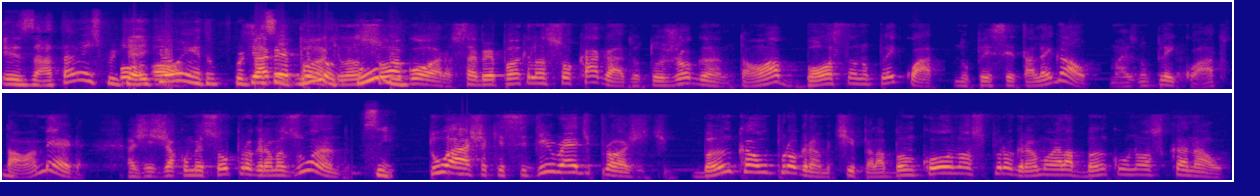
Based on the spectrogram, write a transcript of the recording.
Exatamente, porque Pô, é aí que ó, eu entro. Porque, assim, Cyberpunk assim, lançou agora. Cyberpunk lançou cagado. Eu tô jogando. Tá uma bosta no Play 4. No PC tá legal, mas no Play 4 tá uma merda. A gente já começou o programa zoando. Sim. Tu acha que se The Red Project banca o programa, tipo, ela bancou o nosso programa ou ela banca o nosso canal,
